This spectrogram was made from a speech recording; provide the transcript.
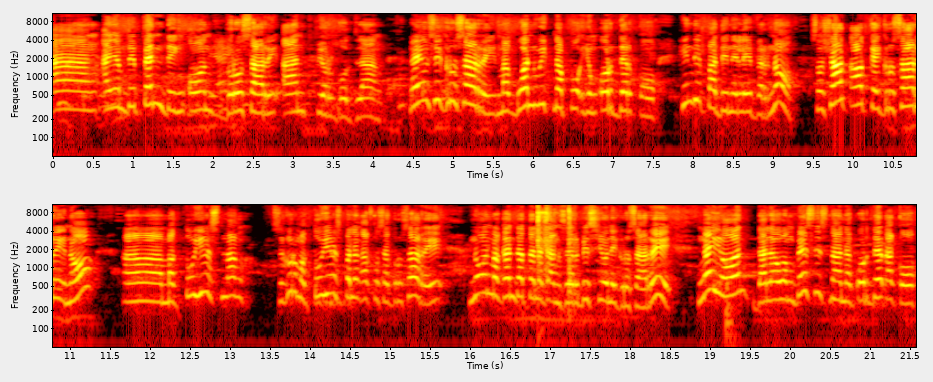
ang I am depending on grocery and pure gold lang. Ngayon si grocery, mag one week na po yung order ko, hindi pa dineliver, no? So shout out kay grocery, no? Ah, mag 2 years lang, siguro mag 2 years pa lang ako sa grocery, noon maganda talaga ang serbisyo ni grocery. Ngayon, dalawang beses na nag-order ako,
